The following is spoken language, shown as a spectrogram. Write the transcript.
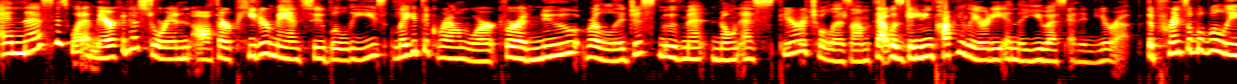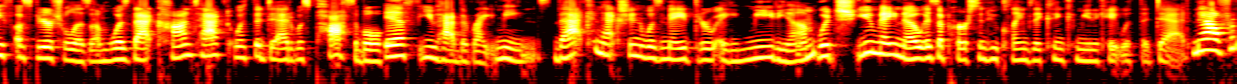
And this is what American historian and author Peter Manseau believes laid the groundwork for a new religious movement known as spiritualism that was gaining popularity in the US and in Europe. The principal belief of spiritualism was that contact with the dead was possible if you had the right means. That connection was made through a medium, which you may know is a person who claims they can communicate with the dead. Now, from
